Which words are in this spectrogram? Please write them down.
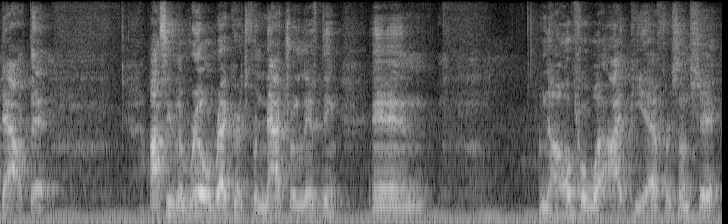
doubt that. I've seen the real records for natural lifting, and no, for what, IPF or some shit.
